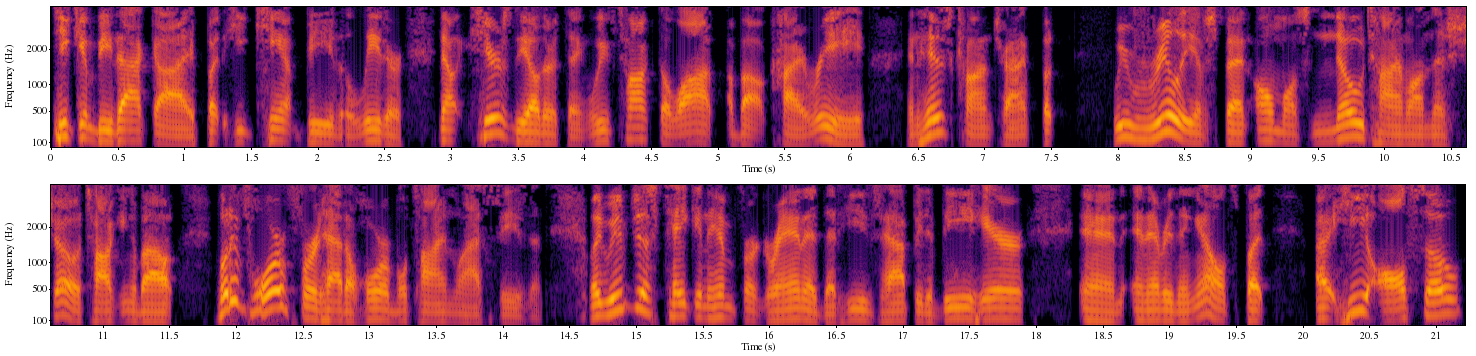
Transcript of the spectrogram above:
He can be that guy, but he can't be the leader. Now, here's the other thing. We've talked a lot about Kyrie and his contract, but we really have spent almost no time on this show talking about what if Horford had a horrible time last season? Like we've just taken him for granted that he's happy to be here and, and everything else, but uh, he also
